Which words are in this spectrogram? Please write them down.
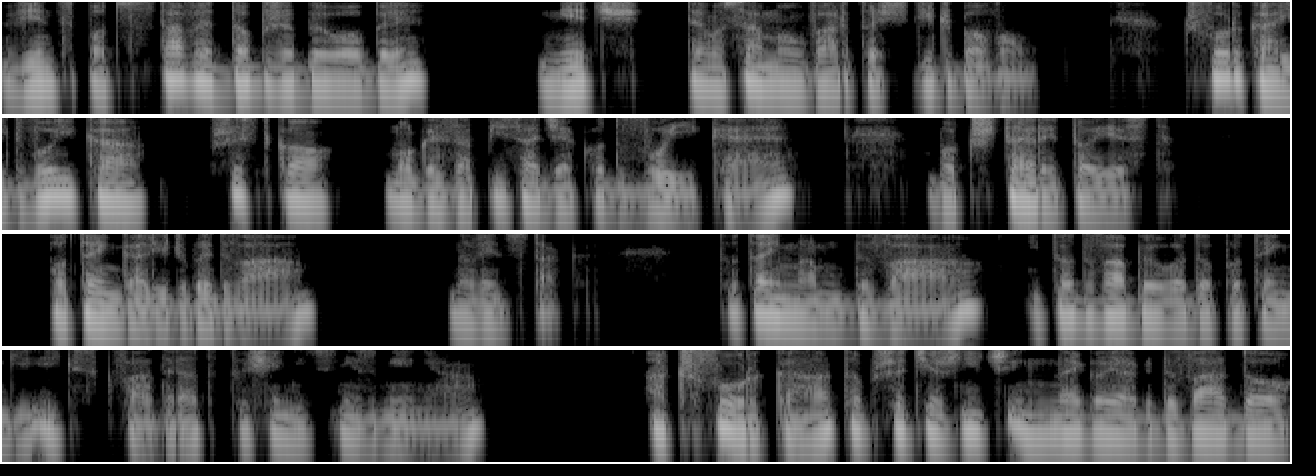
więc podstawę dobrze byłoby mieć tę samą wartość liczbową. Czwórka i dwójka, wszystko mogę zapisać jako dwójkę, bo 4 to jest potęga liczby 2. No więc tak, tutaj mam 2 i to 2 było do potęgi x kwadrat, tu się nic nie zmienia. A czwórka to przecież nic innego jak 2 do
